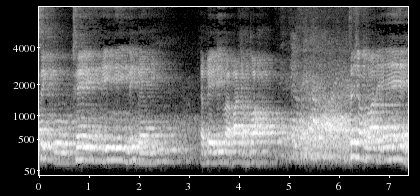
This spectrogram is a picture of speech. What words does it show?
စိတ်ကိုထိအေးအေးနိဗ္ဗာန်ကြီးအပေလေးပါးဘာကြောင့်သွားစိတ်ကြောင့်သွားတယ်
